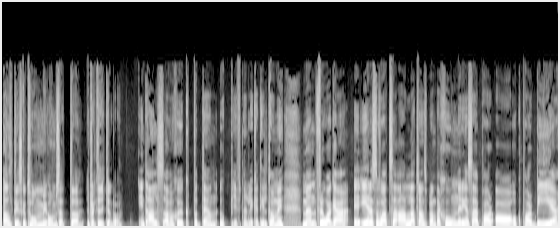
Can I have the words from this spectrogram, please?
Allt det ska Tommy omsätta i praktiken då? Inte alls avundsjuk på den uppgiften. Lycka till Tommy. Men fråga, är det så att så alla transplantationer är så här, par A och par B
